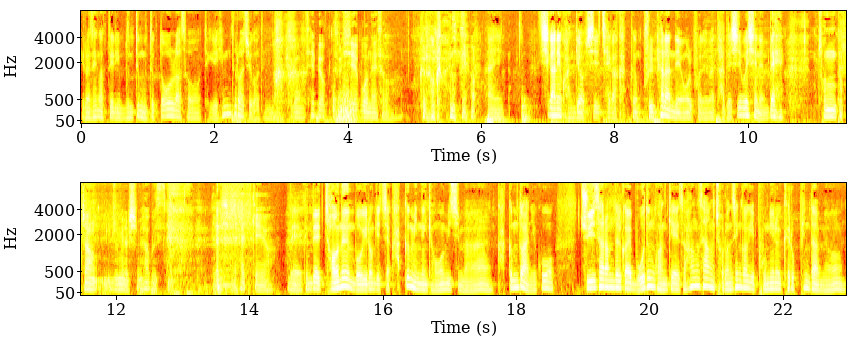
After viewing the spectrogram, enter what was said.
이런 생각들이 문득 문득 떠올라서 되게 힘들어지거든요. 그건 새벽 2시에 보내서 그런 거 아니에요. 아니 시간이 관계없이 제가 가끔 불편한 내용을 보내면 다들 씹으시는데 저는 답장 요즘 열심히 하고 있습니다. 열심히 할게요. 네 근데 저는 뭐 이런 게 진짜 가끔 있는 경험이지만 가끔도 아니고 주위 사람들과의 모든 관계에서 항상 저런 생각이 본인을 괴롭힌다면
